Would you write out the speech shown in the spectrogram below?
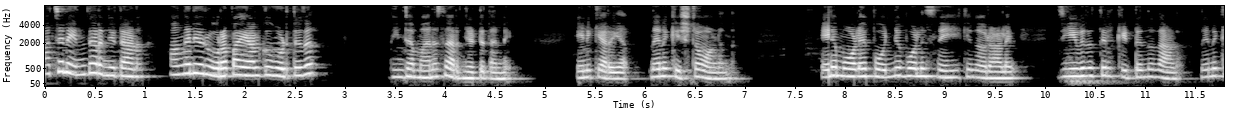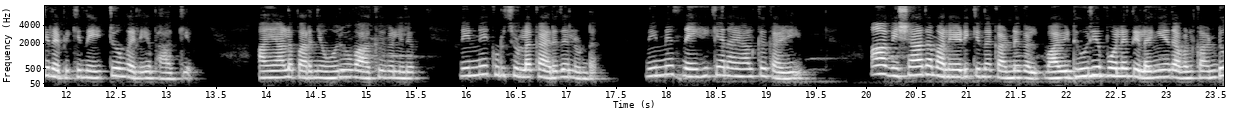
അച്ഛൻ എന്തറിഞ്ഞിട്ടാണ് അങ്ങനെ ഒരു ഉറപ്പ് അയാൾക്ക് കൊടുത്തത്? നിന്റെ മനസ്സറിഞ്ഞിട്ട് തന്നെ. എനിക്കറിയാം. നിനക്കിഷ്ടമാണെന്ന്. എന്റെ മോളെ പൊന്നുപോലെ സ്നേഹിക്കുന്ന ഒരാളെ ജീവിതത്തിൽ കിട്ടുന്നതാണ് നിനക്ക് ലഭിക്കുന്ന ഏറ്റവും വലിയ ഭാഗ്യം. അയാൾ പറഞ്ഞ ഓരോ വാക്കുകളിലും നിന്നെക്കുറിച്ചുള്ള കരുതലുണ്ട്. നിന്നെ സ്നേഹിക്കാൻ അയാൾക്ക് കഴിയും. ആ വിഷാദം അലയടിക്കുന്ന കണ്ണുകൾ വൈഢൂര്യം പോലെ തിളങ്ങിയത് അവൾ കണ്ടു.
